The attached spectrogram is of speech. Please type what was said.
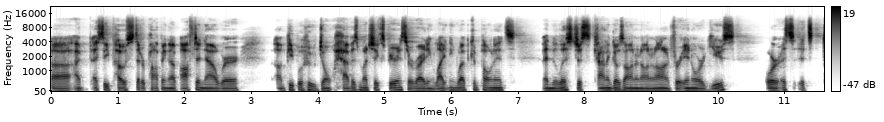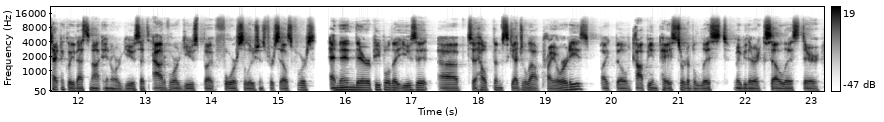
uh, I, I, see posts that are popping up often now where um, people who don't have as much experience are writing Lightning Web components, and the list just kind of goes on and on and on for in org use. Or it's it's technically that's not in org use, that's out of org use, but for solutions for Salesforce. And then there are people that use it uh, to help them schedule out priorities. Like they'll copy and paste sort of a list, maybe their Excel list, their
